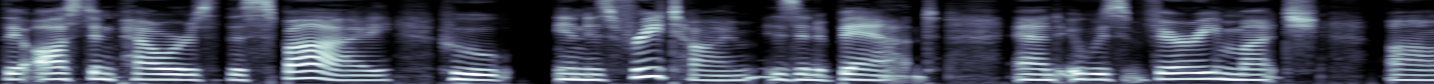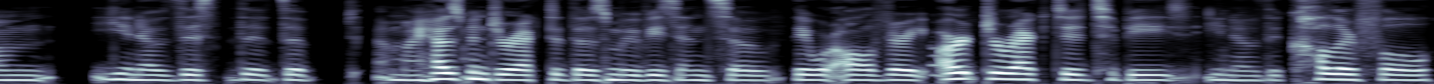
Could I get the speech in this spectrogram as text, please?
the austin powers the spy who in his free time is in a band. And it was very much um, you know this the the my husband directed those movies. And so they were all very art directed to be you know the colorful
